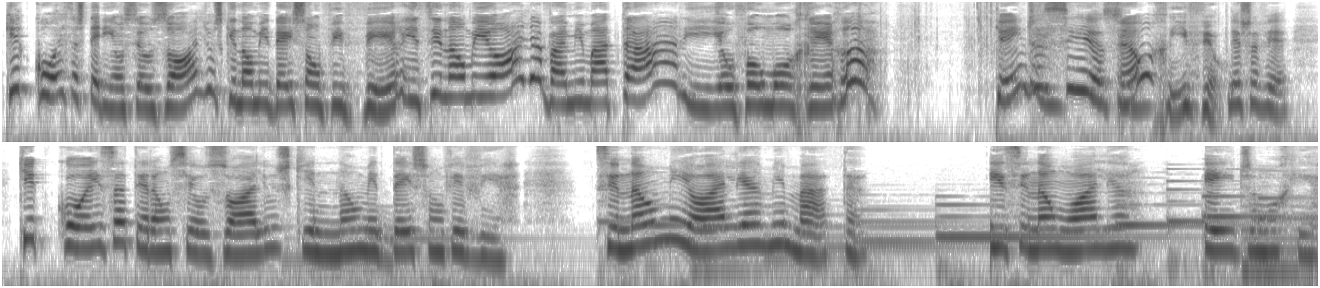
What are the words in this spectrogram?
que coisas teriam seus olhos que não me deixam viver? E se não me olha, vai me matar e eu vou morrer. Ah, Quem disse isso? É horrível. Deixa eu ver. Que coisa terão seus olhos que não me deixam viver? Se não me olha, me mata. E se não olha, hei de morrer.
